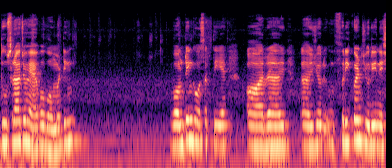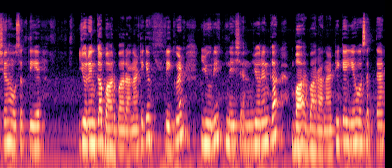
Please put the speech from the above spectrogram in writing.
दूसरा जो है, वो वोमिटिंग वोमिटिंग हो सकती है और फ्रीक्वेंट यूरिनेशन हो सकती है। यूरिन का बार बार आना, ठीक है? फ्रीक्वेंट यूरिनेशन यूरिन का बार बार आना, ठीक है? ये हो सकता है।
